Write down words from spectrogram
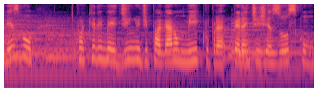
Mesmo com aquele medinho de pagar um mico pra, perante Jesus com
